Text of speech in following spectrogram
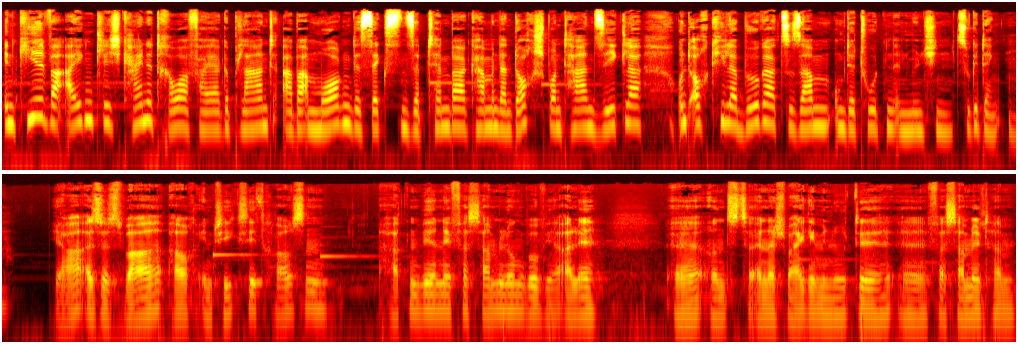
In Kiel war eigentlich keine Trauerfeier geplant, aber am Morgen des 6. September kamen dann doch spontan Segler und auch Kieler Bürger zusammen, um der Toten in München zu gedenken. Ja, also es war auch in Chixi draußen, hatten wir eine Versammlung, wo wir alle äh, uns zu einer Schweigeminute äh, versammelt haben.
